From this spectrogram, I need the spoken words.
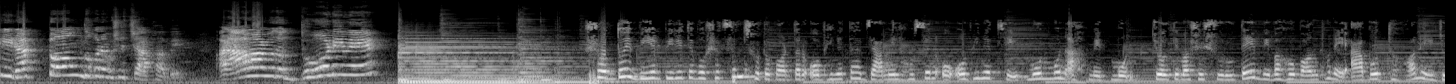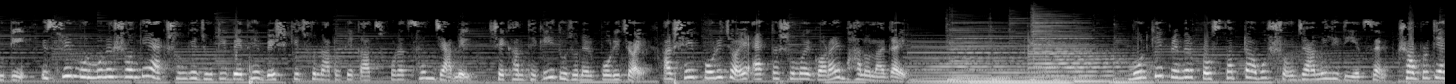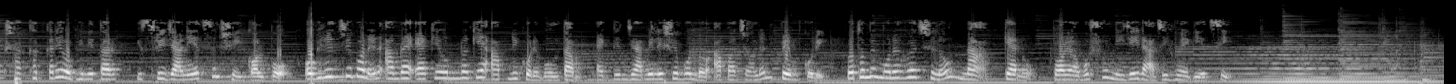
গৃহিণীরা টং দোকানে বসে চা খাবে। আর আমার মতো ধনী মেয়ে সদ্যই বিয়ের পিড়িতে বসেছেন ছোট পর্দার অভিনেতা জামিল হোসেন ও অভিনেত্রী মুনমুন আহমেদ মুন। চলতি মাসের শুরুতে বিবাহ বন্ধনে আবদ্ধ হন এই জুটি। স্ত্রী মুনমুনের সঙ্গে একসঙ্গে জুটি বেঁধে বেশ কিছু নাটকে কাজ করেছেন জামিল। সেখান থেকেই দুজনের পরিচয়। আর সেই পরিচয় একটা সময় গড়ায় ভালো লাগায়। মনকে প্রেমের প্রস্তাবটা অবশ্য জামিলি দিয়েছেন। সম্প্রতি এক সাক্ষাৎকারে অভিনেতার স্ত্রী জানিয়েছেন সেই গল্প। অভিনেত্রী বলেন, আমরা একে অন্যকে আপনি করে বলতাম। একদিন জামিল এসে বলল, আপা, চলেন প্রেম করি প্রথমে মনে হয়েছিল, না, কেন পরে অবশ্য নিজেই রাজি হয়ে গিয়েছি।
